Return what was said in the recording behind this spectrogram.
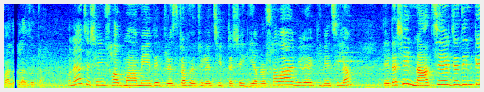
পালাজোটা। মনে আছে? সেই সব মা মেয়েদের ড্রেসটা হয়েছিল ছিটটা, সেই গিয়ে আমরা সবাই মিলে কিনেছিলাম। তো এটা সেই নাচের যেদিনকে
